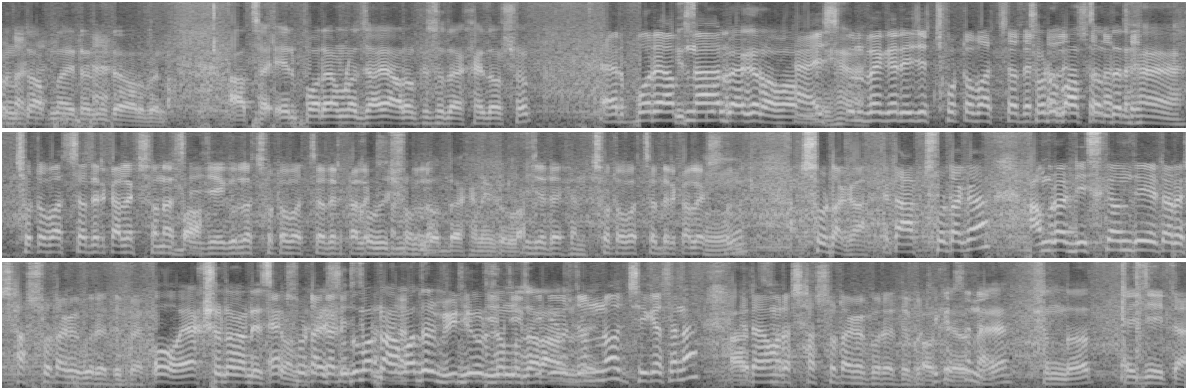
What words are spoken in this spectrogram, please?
কিন্তু আপনার এটা নিতে পারবেন। আচ্ছা এরপরে আমরা যাই আরও কিছু দেখাই দর্শক। এরপরে আপনার ব্যাগের অভাব হ্যাঁ স্কুল হ্যাঁ। ব্যাগের এই যে ছোট বাচ্চাদের ছোট বাচ্চাদের, হ্যাঁ। ছোট বাচ্চাদের কালেকশন আছে। যে এগুলো ছোট বাচ্চাদের কালেকশন সুন্দর দেখেন এগুলো। এই যে দেখেন ছোট বাচ্চাদের কালেকশন আটশো টাকা। এটা আটশো টাকা। আমরা ডিসকাউন্ট দিয়ে এটা সাতশো টাকা করে দেবো। ও একশো টাকা ডিসকাউন্ট শুধুমাত্র আমাদের ভিডিওর জন্য যারা ভিডিওর জন্য ঠিক আছে না? এটা আচ্ছা। আমরা সাতশো টাকা করে দেবো ঠিক Okay, আছে না? সুন্দর। এই যে এটা।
